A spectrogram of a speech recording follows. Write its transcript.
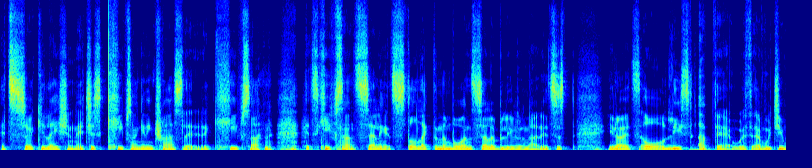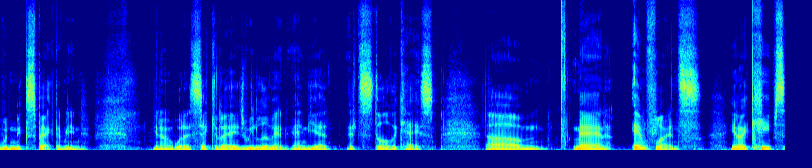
It's circulation. It just keeps on getting translated. It keeps on, it keeps on selling. It's still like the number one seller, believe it or not. It's just, you know, it's or at least up there with uh, which you wouldn't expect. I mean, you know, what a secular age we live in, and yet it's still the case. Um, man, influence you know, it keeps.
